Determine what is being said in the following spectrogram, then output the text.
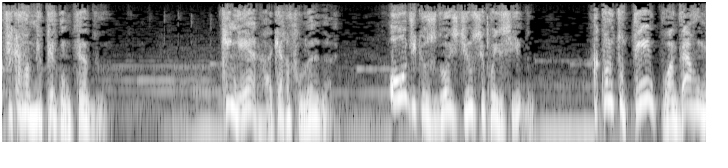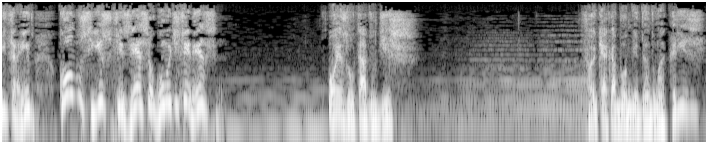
Ficava me perguntando quem era aquela fulana? Onde que os dois tinham se conhecido? Há quanto tempo andavam me traindo? Como se isso fizesse alguma diferença? O resultado disso foi que acabou me dando uma crise.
